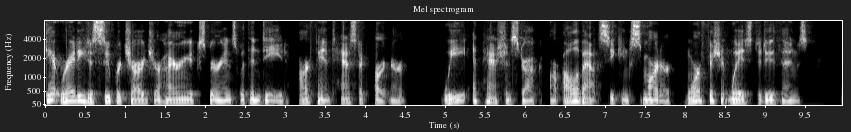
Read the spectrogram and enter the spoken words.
Get ready to supercharge your hiring experience with Indeed, our fantastic partner. We at Passion Struck are all about seeking smarter, more efficient ways to do things,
